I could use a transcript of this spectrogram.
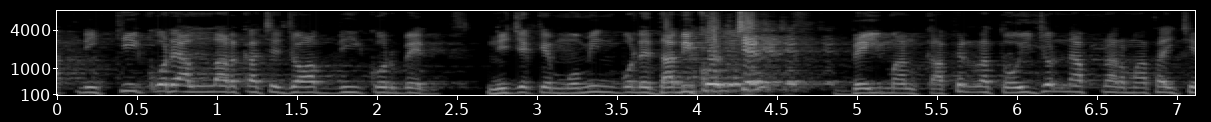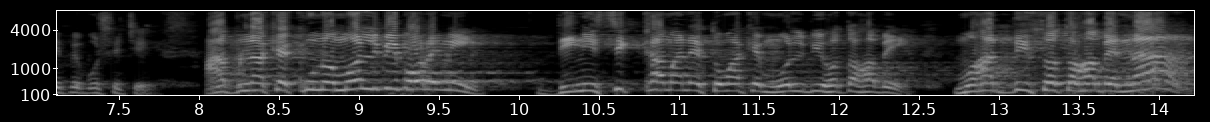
আপনি কি করে আল্লাহর কাছে জবাবদিহি করবেন? নিজেকে মমিন বলে দাবি করছেন? বেঈমান কাফেররা তো ওই জন্য আপনার মাথায় চেপে বসেছে। আপনাকে কোনো মলবি বলেনি। দিনী শিক্ষা মানে তোমাকে মলবি হতে হবে, মুহাদ্দিস হতে হবে না।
